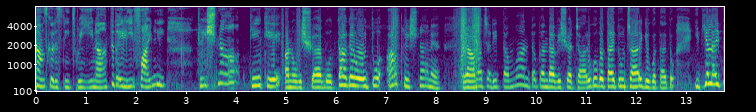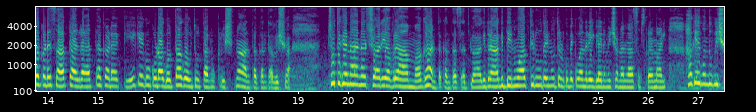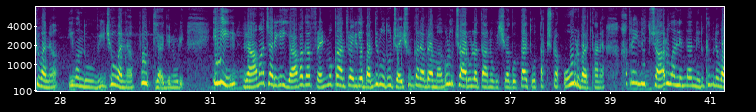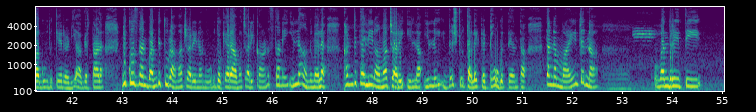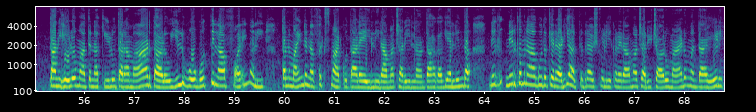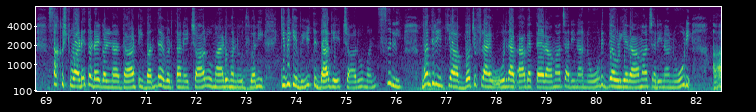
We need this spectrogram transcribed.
ನಮಸ್ಕಾರ ಸ್ನೇಹಿತರೆ, ಏನಾಗ್ತದೆ ಇಲ್ಲಿ? ಫೈನಲಿ ಕೃಷ್ಣ ಕೆ ಕೆ ಅನ್ನೋ ವಿಷಯ ಗೊತ್ತಾಗೇ ಹೋಯಿತು. ಆ ಕೃಷ್ಣನೇ ರಾಮಾಚಾರಿ ತಮ್ಮ ಅಂತಕ್ಕಂಥ ವಿಷಯ ಚಾರಿಗೂ ಗೊತ್ತಾಯ್ತು, ಚಾರಿಗೆ ಗೊತ್ತಾಯ್ತು. ಇದೆಲ್ಲ ಇತ್ತ ಕಡೆ ಸಾಕ್ತಾ ಇದ್ರೆ ಅತ್ತ ಕಡೆ ಕೇಕೆಗೂ ಕೂಡ ಗೊತ್ತಾಗೋಯ್ತು ತಾನು ಕೃಷ್ಣ ಅಂತಕ್ಕಂಥ ವಿಷಯ. ಜೊತೆಗೆ ನಾರಾಯಣಾಚಾರಿ ಅವರ ಮಗ ಅಂತಕ್ಕಂಥ ಸತ್ಯ ಆಗಿದ್ರೆ ಆಗಿದ್ದೇನು ಆಗ್ತಿರುವುದೇನು ತಿಳ್ಕೊಬೇಕು ಅಂದರೆ ಈಗಲೇ ನಮ್ಮ ಚಾನಲ್ನ ಸಬ್ಸ್ಕ್ರೈಬ್ ಮಾಡಿ. ಹಾಗೆ ಒಂದು ವಿಷಯವನ್ನು ಈ ಒಂದು ವಿಡಿಯೋವನ್ನು ಪೂರ್ತಿಯಾಗಿ ನೋಡಿ. ಇಲ್ಲಿ ರಾಮಾಚಾರಿಗೆ ಯಾವಾಗ ಫ್ರೆಂಡ್ ಮುಖಾಂತರ ಇಲ್ಲಿಗೆ ಬಂದಿರುವುದು ಜೈಶಂಕರ್ ಅವರ ಮಗಳು ಚಾರುಲತಾ ಅನ್ನೋ ವಿಷಯ ಗೊತ್ತಾಯ್ತು. ತಕ್ಷಣ ಓಡ್ ಬರ್ತಾನೆ. ಆದರೆ ಇಲ್ಲಿ ಚಾರು ಅಲ್ಲಿಂದ ನಿರ್ಗಮನವಾಗುವುದಕ್ಕೆ ರೆಡಿ ಆಗಿರ್ತಾಳೆ. ಬಿಕಾಸ್ ನಾನು ಬಂದಿತ್ತು ರಾಮಾಚಾರಿನ ನೋಡೋದಕ್ಕೆ ರಾಮಾಚಾರಿ ಕಾಣಿಸ್ತಾನೆ ಇಲ್ಲ ಅಂದಮೇಲೆ ಖಂಡಿತ ಇಲ್ಲಿ ರಾಮಾಚಾರಿ ಇಲ್ಲ. ಇಲ್ಲಿ ಇದ್ದಷ್ಟು ತಲೆ ಕೆಟ್ಟು ಹೋಗುತ್ತೆ ಅಂತ ತನ್ನ ಮೈಂಡನ್ನು ಒಂದು ರೀತಿ ತಾನು ಹೇಳೋ ಮಾತನ್ನ ಕೇಳೋ ಥರ ಮಾಡ್ತಾಳೋ ಇಲ್ವೋ ಗೊತ್ತಿಲ್ಲ. ಫೈನಲಿ ತನ್ನ ಮೈಂಡನ್ನು ಫಿಕ್ಸ್ ಮಾಡ್ಕೋತಾಳೆ. ಇಲ್ಲಿ ರಾಮಾಚಾರಿ ಇಲ್ಲ ಅಂತ. ಹಾಗಾಗಿ ಅಲ್ಲಿಂದ ನಿಗ್ ನಿರ್ಗಮನ ಆಗೋದಕ್ಕೆ ರೆಡಿ ಆಗ್ತಿದ್ರೆ ಅಷ್ಟರಲ್ಲಿ ಈ ಕಡೆ ರಾಮಾಚಾರಿ ಚಾರು ಮ್ಯಾಡಮ್ ಅಂತ ಹೇಳಿ ಸಾಕಷ್ಟು ಅಡೆತಡೆಗಳನ್ನ ದಾಟಿ ಬಂದೇ ಬಿಡ್ತಾನೆ. ಚಾರು ಮ್ಯಾಡಮ್ ಅನ್ನೋ ಧ್ವನಿ ಕಿವಿಗೆ ಬೀಳ್ತಿದ್ದಾಗೆ ಚಾರು ಮನಸ್ಸಲ್ಲಿ ಒಂದು ರೀತಿಯ ಬಟರ್ಫ್ಲೈ ಓಡಿದಾಗ ಆಗತ್ತೆ. ರಾಮಾಚಾರಿನ ನೋಡಿದ್ದೆ ಅವಳಿಗೆ. ರಾಮಾಚಾರಿನ ನೋಡಿ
